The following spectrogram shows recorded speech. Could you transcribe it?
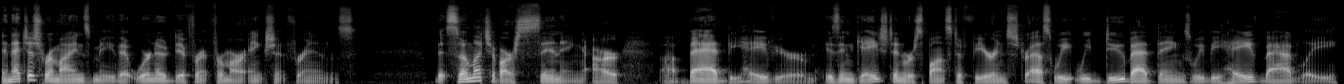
And that just reminds me that we're no different from our ancient friends. That so much of our sinning, our uh, bad behavior is engaged in response to fear and stress. We, we do bad things, we behave badly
